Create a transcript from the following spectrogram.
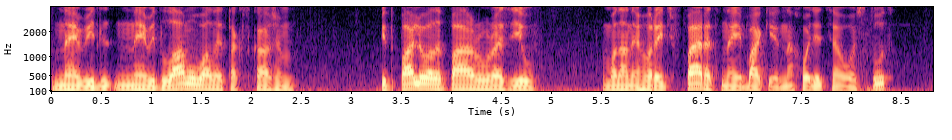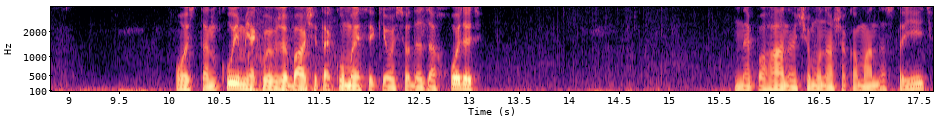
не, від... не відламували, так скажем. Підпалювали пару разів. Вона не горить вперед, в неї баки знаходяться ось тут. Ось танкуємо, як ви вже бачите, кумисики ось сюди заходять. Непогано, чому наша команда стоїть.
